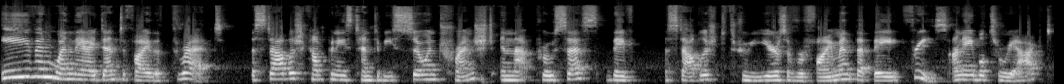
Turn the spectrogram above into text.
Even when they identify the threat, established companies tend to be so entrenched in that process they've established through years of refinement that they freeze, unable to react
